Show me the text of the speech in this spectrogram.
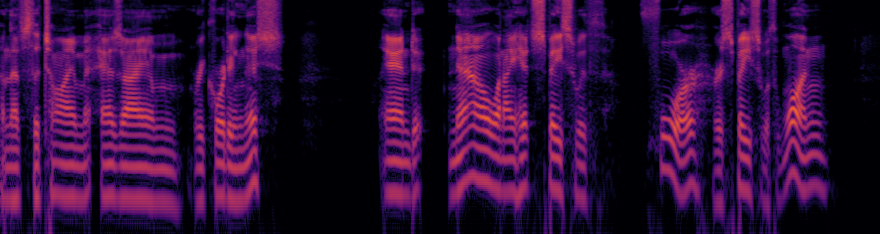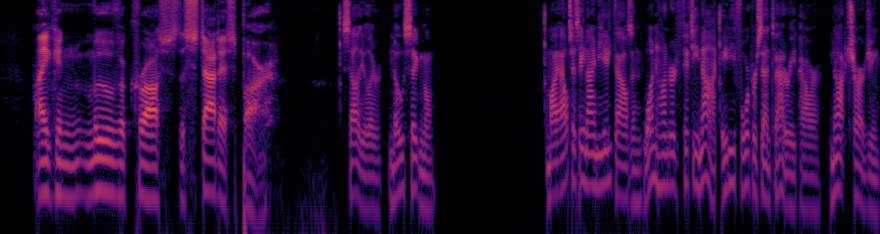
and that's the time as I am recording this. And now, when I hit space with four or space with one, I can move across the status bar. Cellular. No signal. My Altis A98159. 84% battery power. Not charging.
